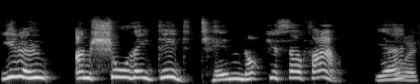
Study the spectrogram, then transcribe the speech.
You know, I'm sure they did. Tim, knock yourself out. Yeah. Always.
